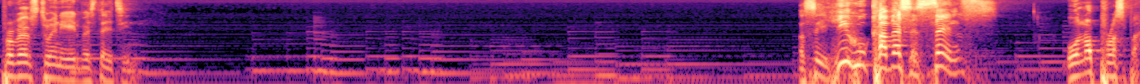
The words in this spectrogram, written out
Proverbs 28, verse 13. I say, he who covers his sins will not prosper.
